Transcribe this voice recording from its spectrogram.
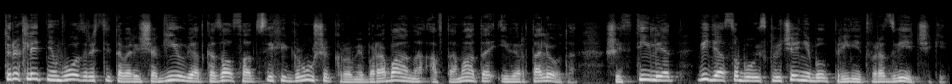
В трехлетнем возрасте товарищ Агилви отказался от всех игрушек, кроме барабана, автомата и вертолета. Шести лет, в виде особого исключения, был принят в разведчики.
